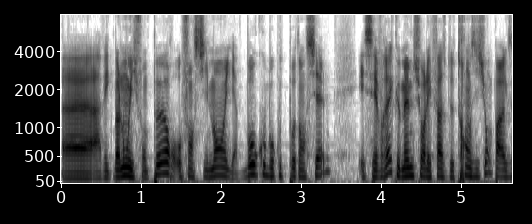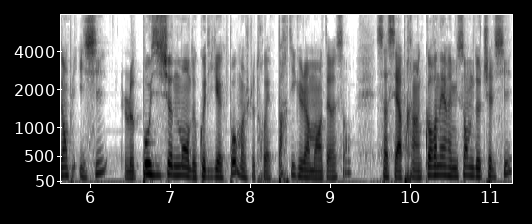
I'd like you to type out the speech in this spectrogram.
Euh, avec ballon, ils font peur. Offensivement, il y a beaucoup, beaucoup de potentiel. Et c'est vrai que même sur les phases de transition, par exemple, ici, le positionnement de Cody Gakpo, moi je le trouvais particulièrement intéressant. Ça, c'est après un corner, il me semble, de Chelsea.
